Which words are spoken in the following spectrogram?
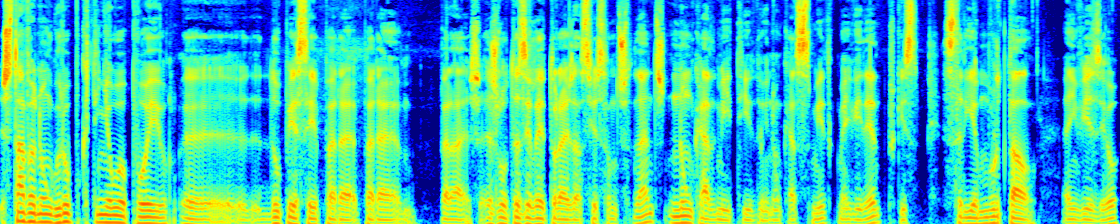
estava num grupo que tinha o apoio eh, do PC para, para, para as, as, lutas eleitorais da Associação de Estudantes, nunca admitido e nunca assumido, como é evidente, porque isso seria mortal em Viseu.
